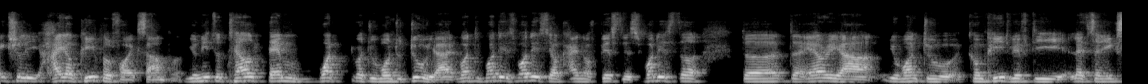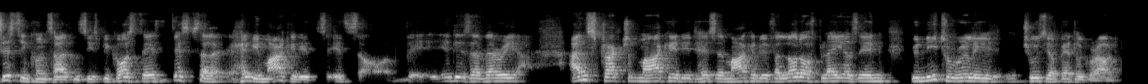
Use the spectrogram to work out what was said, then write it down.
actually hire people for example. You need to tell them what what you want to do yeah? What what is what is your kind of business? What is the the, the area you want to compete with the let's say existing consultancies? Because there's this is a heavy market. It's it's it is a very unstructured market. It has a market with a lot of players in. You need to really choose your battleground.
